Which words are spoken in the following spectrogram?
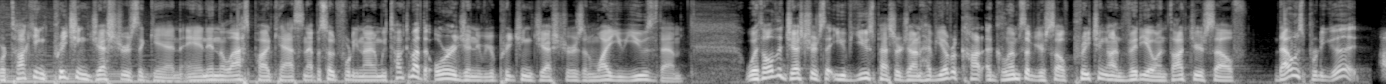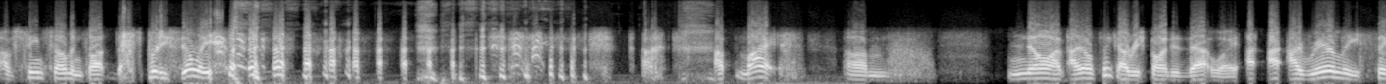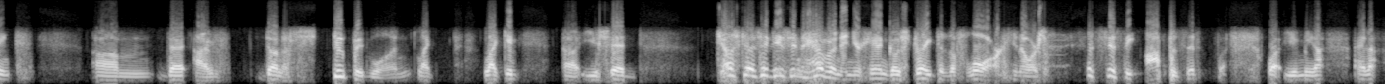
We're talking preaching gestures again, and in the last podcast, in episode 49, we talked about the origin of your preaching gestures and why you use them. With all the gestures that you've used, Pastor John, have you ever caught a glimpse of yourself preaching on video and thought to yourself, that was pretty good? I've seen some and thought, that's pretty silly. uh, my, um, no, I, I don't think I responded that way. I, I, I rarely think um, that I've done a stupid one, like like if uh, you said, just as it is in heaven, and your hand goes straight to the floor, you know, or it's just the opposite of what you mean. And I,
